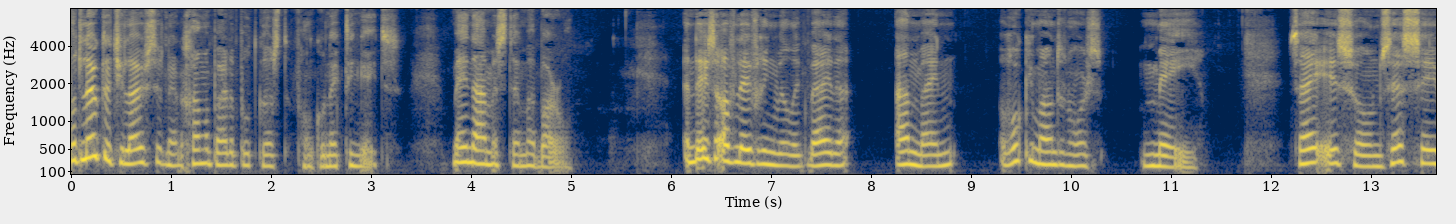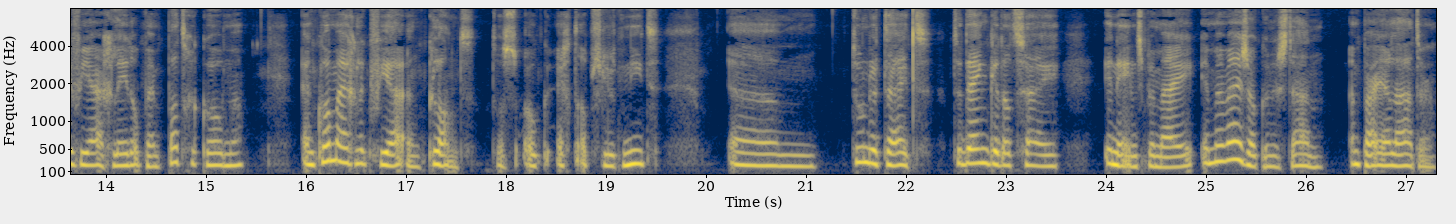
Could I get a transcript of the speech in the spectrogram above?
Wat leuk dat je luistert naar de Gangenpaarden podcast van Connecting Gates. Mijn naam is Temba Barrel. En deze aflevering wil ik wijden aan mijn Rocky Mountain Horse May. Zij is zo'n 6, 7 jaar geleden op mijn pad gekomen en kwam eigenlijk via een klant. Het was ook echt absoluut niet um, toen de tijd te denken dat zij ineens bij mij in mijn wei zou kunnen staan, een paar jaar later.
